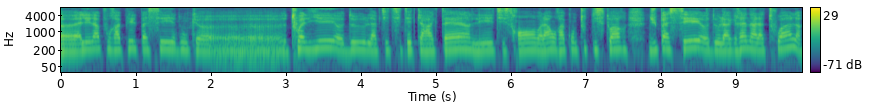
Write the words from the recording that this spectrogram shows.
Euh, elle est là pour rappeler le passé donc euh, toilier de la petite cité de caractère, les tisserands. Voilà, on raconte toute l'histoire du passé, euh, de la graine à la toile,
